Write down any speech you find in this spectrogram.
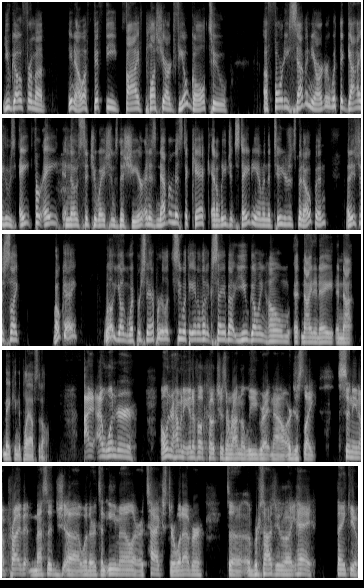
you go from a you know a 55 plus yard field goal to a 47 yarder with the guy who's eight for eight in those situations this year and has never missed a kick at Allegiant Stadium in the two years it's been open. And he's just like, okay, well, young whippersnapper, let's see what the analytics say about you going home at nine and eight and not making the playoffs at all. I, I wonder, I wonder how many NFL coaches around the league right now are just like sending a private message, uh, whether it's an email or a text or whatever, to Bisaccia, like, "Hey, thank you,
